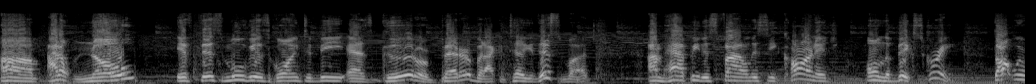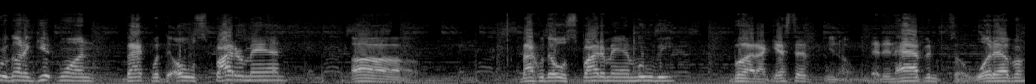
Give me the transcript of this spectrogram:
Um, I don't know if this movie is going to be as good or better, but I can tell you this much. I'm happy to finally see Carnage on the big screen. Thought we were going to get one back with the old Spider-Man. Uh, back with the old Spider-Man movie. But I guess that, you know, that didn't happen. So whatever.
